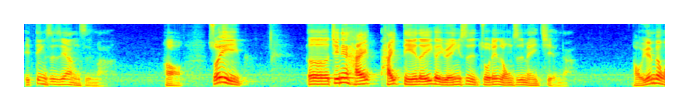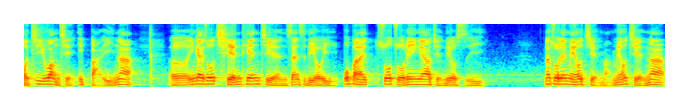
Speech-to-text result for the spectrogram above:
一定是这样子嘛。好，所以。呃，今天还还跌的一个原因是昨天融资没减啊。好，原本我寄望减一百亿，那呃，应该说前天减三十六亿，我本来说昨天应该要减六十亿，那昨天没有减嘛，没有减，那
